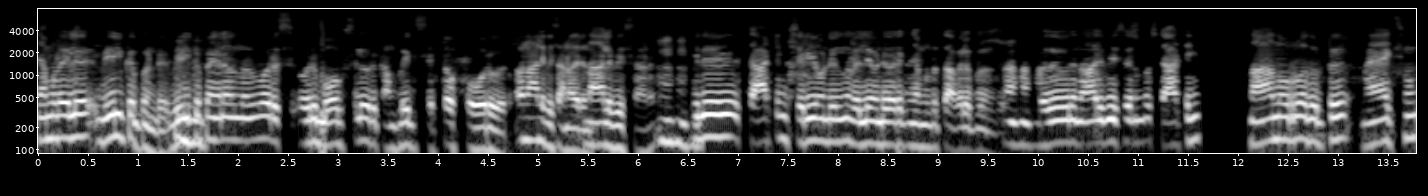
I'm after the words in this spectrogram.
നമ്മുടെ കയ്യിൽ വീൽ കപ്പ് ഉണ്ട്. വീൽ കപ്പ് എങ്ങനെ ഒരു ഒരു ബോക്സിൽ ഒരു കംപ്ലീറ്റ് സെറ്റ് ഓഫ് ഫോർ വരും. നാല് പീസാണ് വരുന്നത്. നാല് പീസാണ്. ഇത് സ്റ്റാർട്ടിങ് ചെറിയ വണ്ടിയിൽ നിന്ന് വലിയ വണ്ടി വരെ നമ്മുടെ അടുത്ത് അവൈലബിൾ ഉണ്ട്. അത് ഒരു നാല് പീസ് വരുമ്പോൾ സ്റ്റാർട്ടിങ് നാനൂറ് രൂപ തൊട്ട് മാക്സിമം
